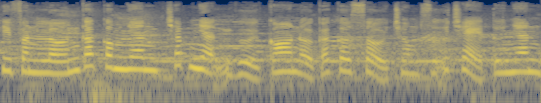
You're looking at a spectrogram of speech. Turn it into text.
thì phần lớn các công nhân chấp nhận gửi con ở các cơ sở trông giữ trẻ tư nhân.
